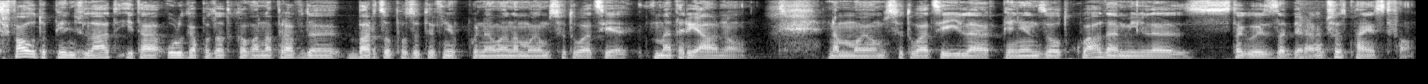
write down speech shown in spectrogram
Trwało to 5 lat i ta ulga podatkowa naprawdę bardzo pozytywnie wpłynęła na moją sytuację materialną. Na moją sytuację, ile pieniędzy odkładam, ile z tego jest zabierane przez państwo.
